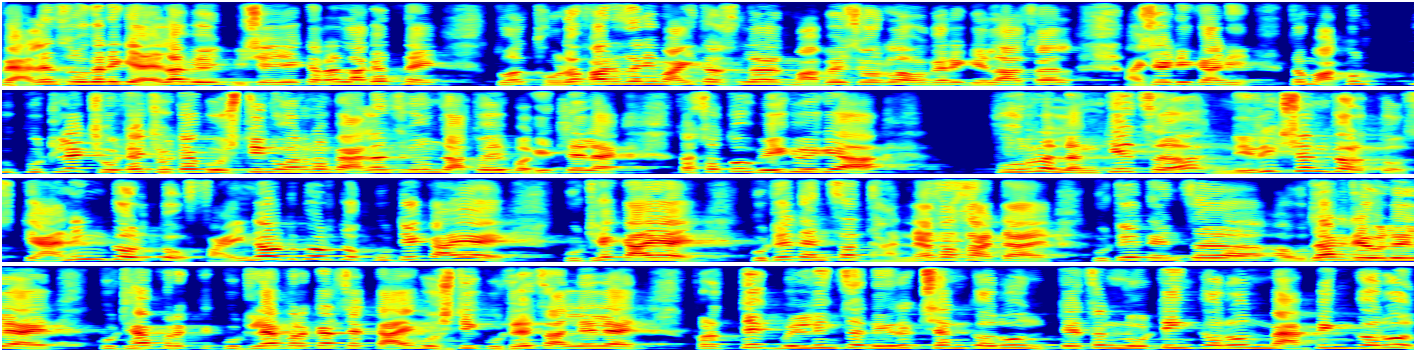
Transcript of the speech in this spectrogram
बॅलन्स वगैरे घ्यायला वे विषय हे करायला लागत नाही. तुम्हाला थोडंफार जरी माहीत असलं महाबळेश्वरला वगैरे गेला असाल अशा ठिकाणी तर माकूड कुठल्या छोट्या छोट्या गोष्टींवरनं बॅलन्स घेऊन जातो हे बघितलेलं आहे. तसं तो वेगवेगळ्या पूर्ण लंकेचं निरीक्षण करतो स्कॅनिंग करतो फाइंड आउट करतो कुठे काय आहे कुठे काय आहे कुठे त्यांचा धान्याचा साठा आहे कुठे त्यांचं अवजार ठेवलेले आहेत कुठ्या प्रक कुठल्या प्रकारच्या काय गोष्टी कुठे चाललेल्या आहेत. प्रत्येक बिल्डिंगचं निरीक्षण करून त्याचं नोटिंग करून मॅपिंग करून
